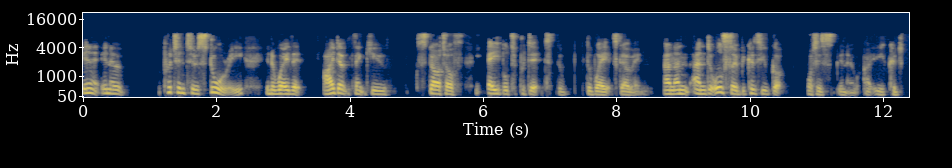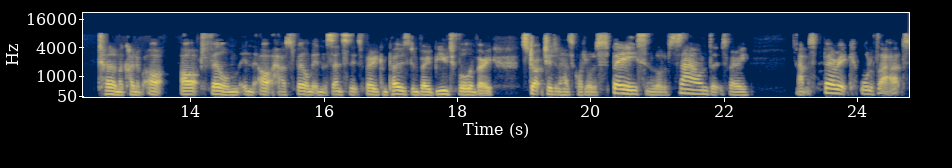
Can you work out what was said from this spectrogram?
in a, in a put into a story in a way that I don't think you start off able to predict the the way it's going. And and and also because you've got what is you know uh, you could term a kind of art art film in the art house film in the sense that it's very composed and very beautiful and very structured and has quite a lot of space and a lot of sound that's very atmospheric, all of that.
